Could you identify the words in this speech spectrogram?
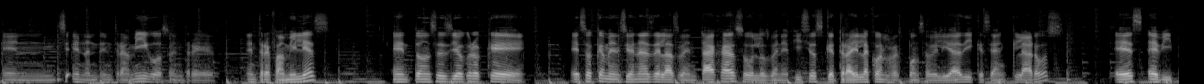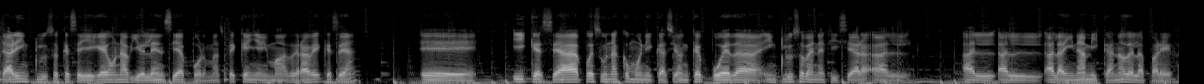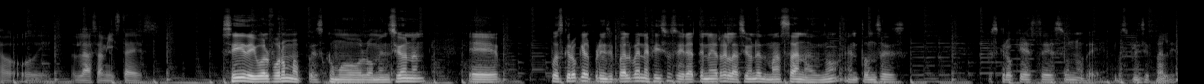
en, entre amigos, entre, entre familias. Entonces yo creo que eso que mencionas de las ventajas o los beneficios que trae la corresponsabilidad y que sean claros, es evitar incluso que se llegue a una violencia, por más pequeña y más grave que sea, eh, y que sea pues una comunicación que pueda incluso beneficiar al, al, a la dinámica ¿no? de la pareja o de las amistades. Sí, de igual forma, pues como lo mencionan, eh, pues creo que el principal beneficio sería tener relaciones más sanas, ¿no? Entonces, pues creo que este es uno de los principales.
